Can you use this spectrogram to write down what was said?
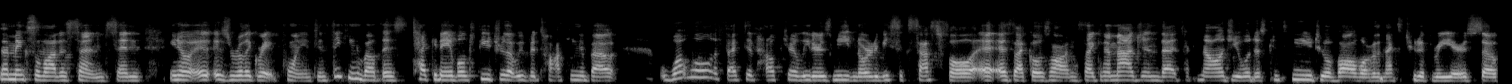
That makes a lot of sense. And, you know, it is a really great point. And thinking about this tech enabled future that we've been talking about, what will effective healthcare leaders need in order to be successful as that goes on? Because I can imagine that technology will just continue to evolve over the next two to three years. So,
